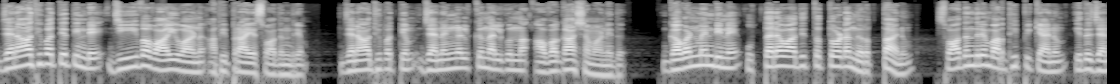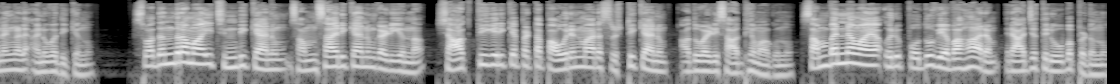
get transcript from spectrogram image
ജനാധിപത്യത്തിന്റെ ജീവവായുവാണ് അഭിപ്രായ സ്വാതന്ത്ര്യം. ജനാധിപത്യം ജനങ്ങൾക്ക് നൽകുന്ന അവകാശമാണിത്. ഗവൺമെന്റിനെ ഉത്തരവാദിത്തത്തോടെ നിർത്താനും സ്വാതന്ത്ര്യം വർദ്ധിപ്പിക്കാനും ഇത് ജനങ്ങളെ അനുവദിക്കുന്നു. സ്വതന്ത്രമായി ചിന്തിക്കാനും സംസാരിക്കാനും കഴിയുന്ന ശാക്തീകരിക്കപ്പെട്ട പൗരന്മാരെ സൃഷ്ടിക്കാനും അതുവഴി സാധ്യമാകുന്നു. സമ്പന്നമായ ഒരു പൊതുവ്യവഹാരം രാജ്യത്ത് രൂപപ്പെടുന്നു.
